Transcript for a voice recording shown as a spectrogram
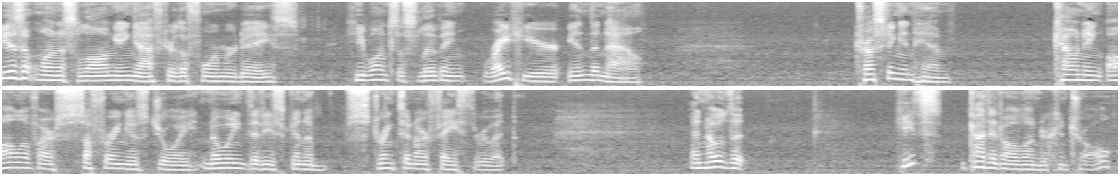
He doesn't want us longing after the former days. He wants us living right here in the now, trusting in Him counting all of our suffering as joy, knowing that He's going to strengthen our faith through it. And know that He's got it all under control.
